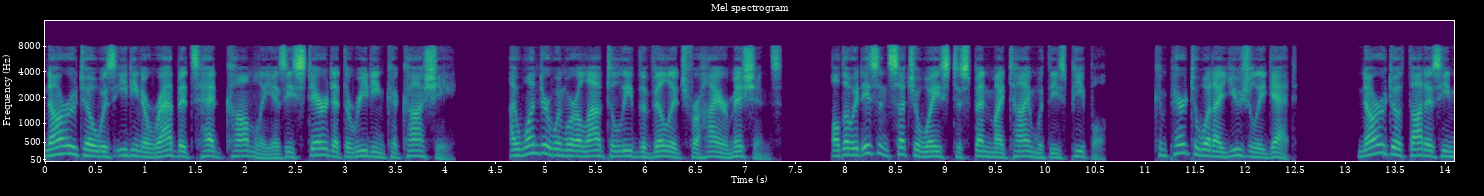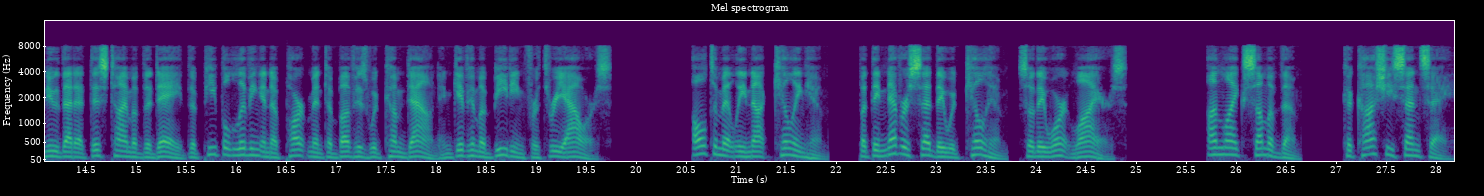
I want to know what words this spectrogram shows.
Naruto was eating a rabbit's head calmly as he stared at the reading Kakashi. I wonder when we're allowed to leave the village for higher missions. Although it isn't such a waste to spend my time with these people. Compared to what I usually get. Naruto thought as he knew that at this time of the day the people living in apartment above his would come down and give him a beating for three hours. Ultimately not killing him. But they never said they would kill him, so they weren't liars. Unlike some of them. Kakashi-sensei,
